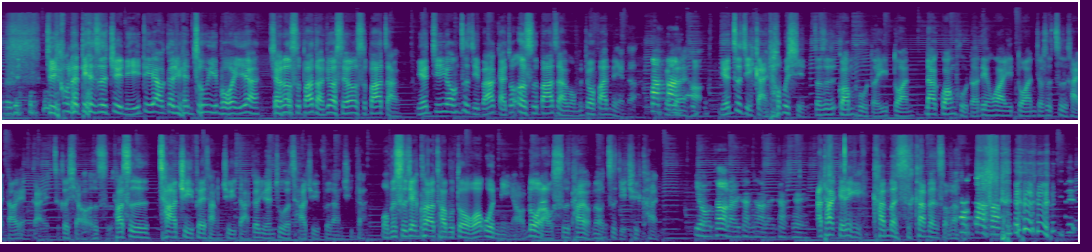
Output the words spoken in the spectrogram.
金庸的电视剧你一定要跟原著一模一样，降龙十八掌就要降龙十八掌。连金庸自己把它改做二十八掌，我们就翻脸了，对不对？哈，连自己改都不行，这是光谱的一端。那光谱的另外一端就是志海导演改这个小儿子，他是差距非常巨大，跟原著的差距非常巨大。我们时间快要差不多，我要问你啊，骆老师他有没有自己去看？有他有来看，他有来看。嘿，啊，他给你看门是 看门什么？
